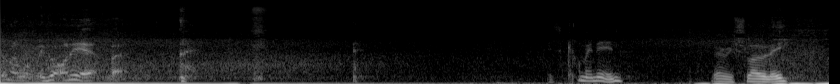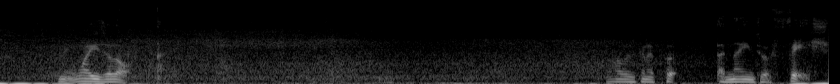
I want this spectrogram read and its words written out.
don't know what we've got on here, but it's coming in very and it weighs a lot. I was going to put a name to a fish,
